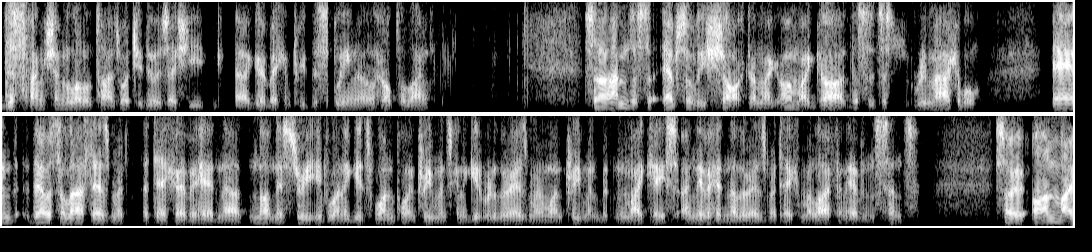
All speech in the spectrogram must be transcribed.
dysfunction, a lot of times what you do is actually uh, go back and treat the spleen, it'll help the lung. So I'm just absolutely shocked. I'm like, oh my God, this is just remarkable. And that was the last asthma attack I ever had. Now, not necessarily everyone who gets one point treatment is going to get rid of their asthma in one treatment, but in my case, I never had another asthma attack in my life and haven't since. So on my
